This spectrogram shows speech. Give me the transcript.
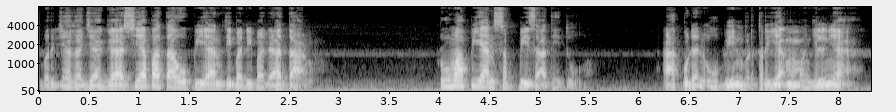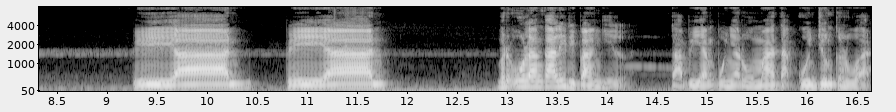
Berjaga-jaga siapa tahu Pian tiba-tiba datang Rumah Pian sepi saat itu. Aku dan Ubin berteriak memanggilnya. Pian, Pian. Berulang kali dipanggil Tapi yang punya rumah tak kunjung keluar.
